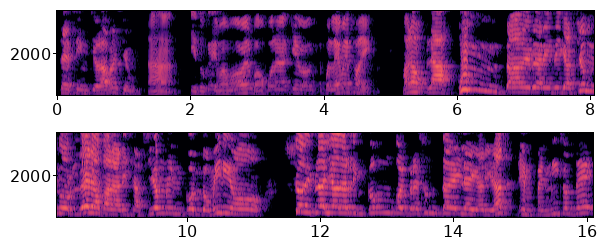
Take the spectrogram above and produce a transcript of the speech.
Se sintió la presión. Ajá. ¿Y tú qué? Vamos a ver, vamos a poner aquí, pues léeme eso ahí. Mano, la Junta de Planificación ordena paralización en condominio Sol y Playa de Rincón por presunta ilegalidad en permisos de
